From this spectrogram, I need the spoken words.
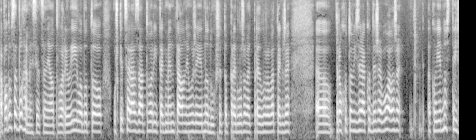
a potom sa dlhé mesiace neotvorili, lebo to už keď sa raz zatvorí, tak mentálne už je jednoduchšie to predlžovať, predlžovať. Takže uh, trochu to vyzerá ako deja vu, ale že ako jedno z tých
